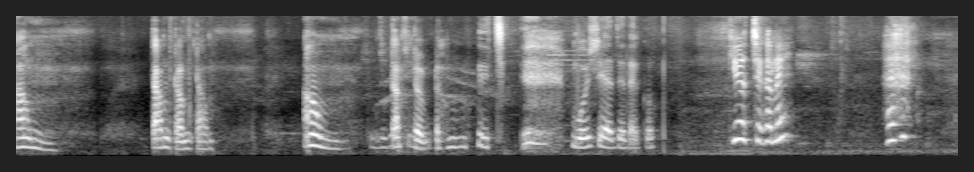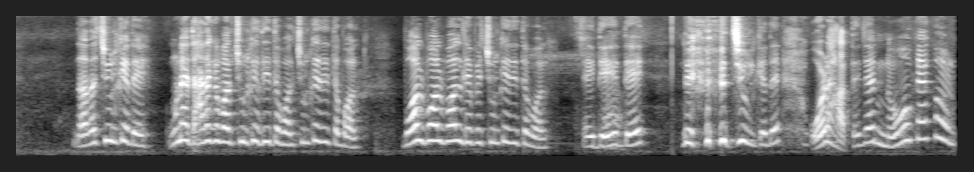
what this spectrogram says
আম। টাম টাম টাম। আম। টাম টাম টাম। বসে আছে দেখো। কি হচ্ছে এখানে? হ্যাঁ দাদা চুলকে দে। মনে হয় দাদাকে বল চুলকে দিতে বল চুলকে দিতে বল। বল বল বল দেবে চুলকে দিতে বল। এই দে দে। চুলকে দে। ওর হাতে যা নোক এখন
